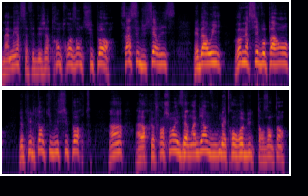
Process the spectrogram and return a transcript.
Ma mère, ça fait déjà 33 ans de support. Ça, c'est du service. Eh ben oui, remerciez vos parents depuis le temps qu'ils vous supportent. Hein Alors que franchement, ils aimeraient bien vous mettre au rebut de temps en temps.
